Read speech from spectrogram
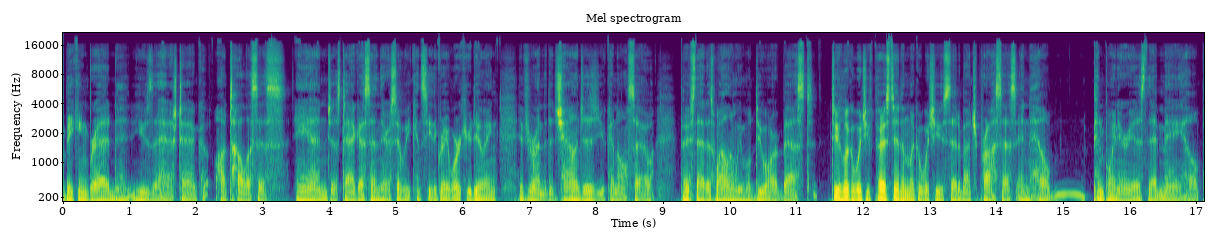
baking bread, use the hashtag autolysis, and just tag us in there so we can see the great work you're doing. If you run into challenges, you can also post that as well, and we will do our best to look at what you've posted and look at what you said about your process and help pinpoint areas that may help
